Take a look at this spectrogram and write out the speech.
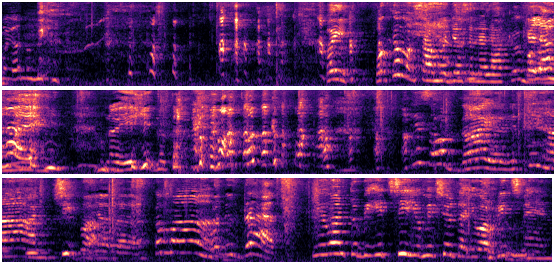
May ano ba? Hoy, huwag ka magsama dyan sa lalaki. oh, Kaya nga eh. This old guy, uh, the thing ah, I'm cheap ah. Yeah. Come on. What is that? You want to be itchy, you make sure that you are rich, man.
